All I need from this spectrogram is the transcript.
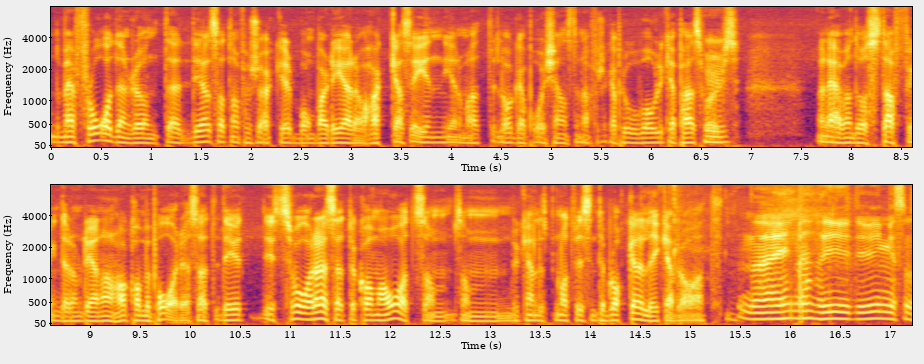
de här frauden runt det, dels att de försöker bombardera och hacka sig in genom att logga på tjänsterna och försöka prova olika passwords. Men även då stuffing där de redan har kommit på det. Så att det är ett, det är ett svårare sätt att komma åt som, som du kan på något vis inte blocka det lika bra. Att, Nej, nej det är ju det är ingen som...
